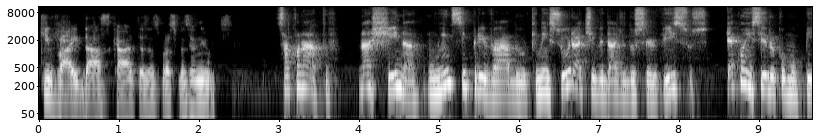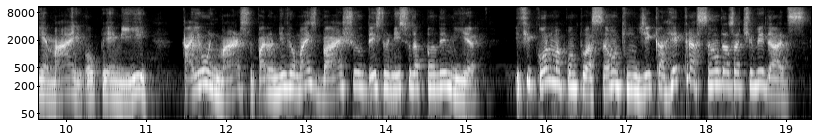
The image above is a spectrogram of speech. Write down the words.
que vai dar as cartas nas próximas reuniões. Saconato, na China, um índice privado que mensura a atividade dos serviços, que é conhecido como PMI ou PMI, caiu em março para o nível mais baixo desde o início da pandemia e ficou numa pontuação que indica retração das atividades.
